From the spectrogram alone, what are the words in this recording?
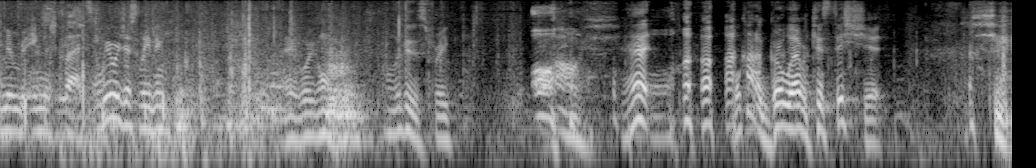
Remember English class? We were just leaving. Hey, where are you going? Oh, look at this freak. Oh, shit. what kind of girl will ever kiss this shit? Shit.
